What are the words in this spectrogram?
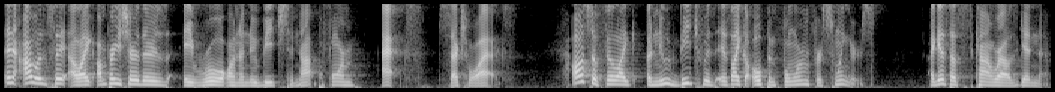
and I would say, like, I'm pretty sure there's a rule on a new beach to not perform acts, sexual acts. I also feel like a nude beach was is like an open forum for swingers. I guess that's kind of where I was getting at.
